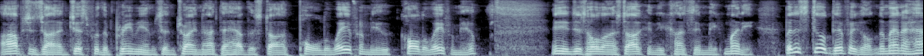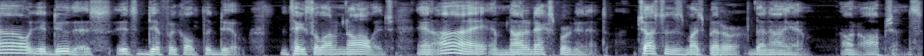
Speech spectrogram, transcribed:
options on it just for the premiums and try not to have the stock pulled away from you, called away from you, and you just hold on to stock and you constantly make money. But it's still difficult. No matter how you do this, it's difficult to do. It takes a lot of knowledge, and I am not an expert in it. Justin is much better than I am on options.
